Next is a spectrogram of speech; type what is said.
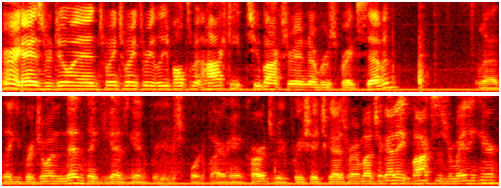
All right, guys, we're doing 2023 Leaf Ultimate Hockey, two box random numbers, break seven. Uh, thank you for joining in. Thank you guys again for your support of Firehand Cards. We appreciate you guys very much. I got eight boxes remaining here.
